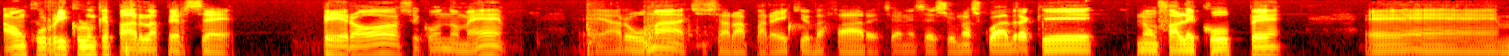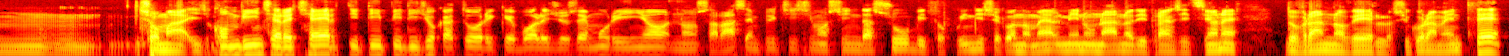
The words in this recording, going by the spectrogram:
ha un curriculum che parla per sé, però secondo me eh, a Roma ci sarà parecchio da fare, cioè nel senso una squadra che non fa le coppe. Ehm, insomma, convincere certi tipi di giocatori che vuole Giuseppe Mourinho non sarà semplicissimo sin da subito, quindi secondo me almeno un anno di transizione dovranno averlo. Sicuramente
